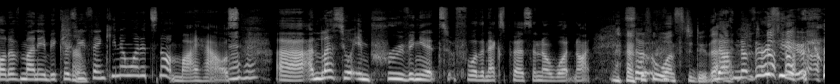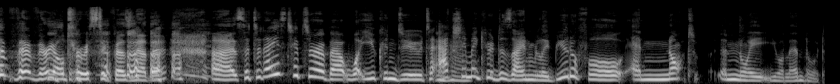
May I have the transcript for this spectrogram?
lot of money because Sure. you think, you know what, it's not my house, uh, unless you're improving it for the next person or whatnot. So Who wants to do that? Not, no, very few. very, very altruistic person out there. Uh, so today's tips are about what you can do to actually make your design really beautiful and not annoy your landlord.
